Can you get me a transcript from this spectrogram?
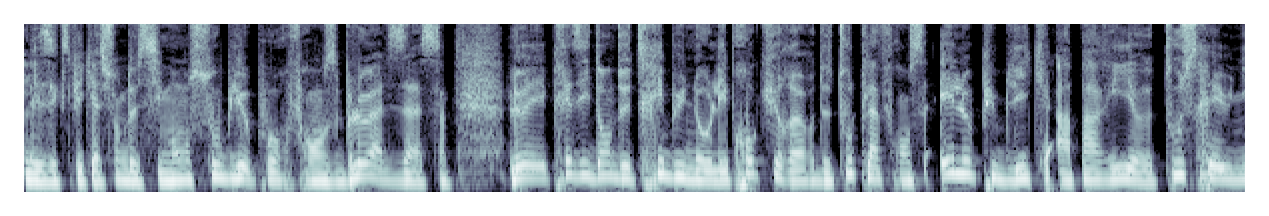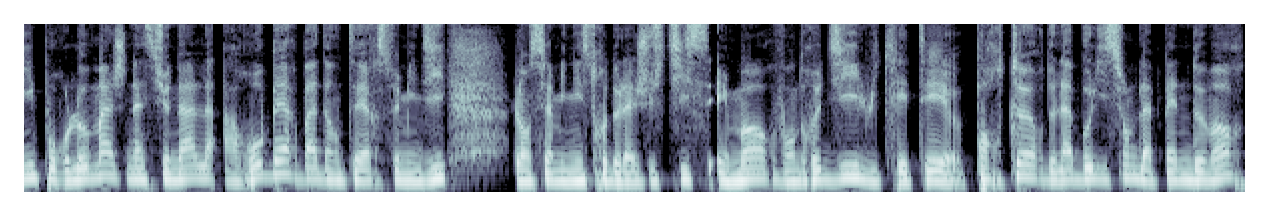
Les explications de Simon Soubieux pour France Bleu Alsace. Le président de tribunaux, les procureurs de toute la France et le public à Paris, euh, tous réunis pour l'hommage national à Robert Badinter ce midi. L'ancien ministre de la Justice est mort vendredi, lui qui était euh, porteur de l'abolition de la peine de mort.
